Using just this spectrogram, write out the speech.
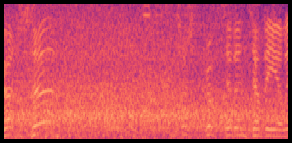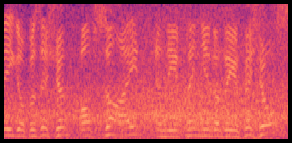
Good Just drifted into the illegal position, offside, in the opinion of the officials.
